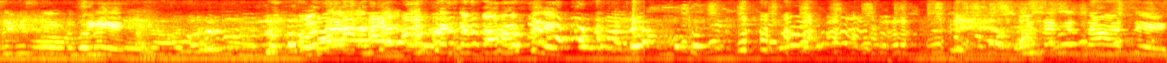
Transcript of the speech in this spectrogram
Sige, sige. Sige. Una, ang isang katahasik. Katahasik.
